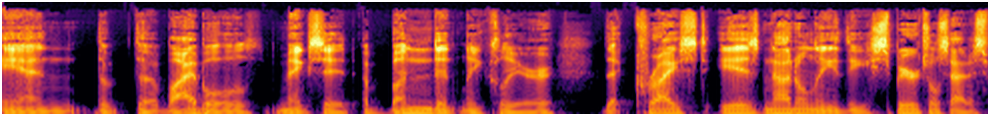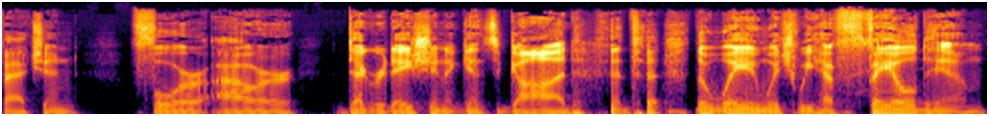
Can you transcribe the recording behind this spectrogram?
And the, the Bible makes it abundantly clear that Christ is not only the spiritual satisfaction for our degradation against God, the, the way in which we have failed Him,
